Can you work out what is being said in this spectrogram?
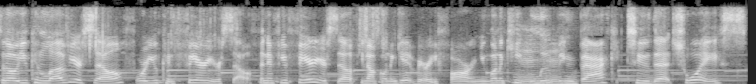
So you can love yourself or you can fear yourself. And if you fear yourself, you're not going to get very far and you're going to keep mm-hmm. looping back to that choice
